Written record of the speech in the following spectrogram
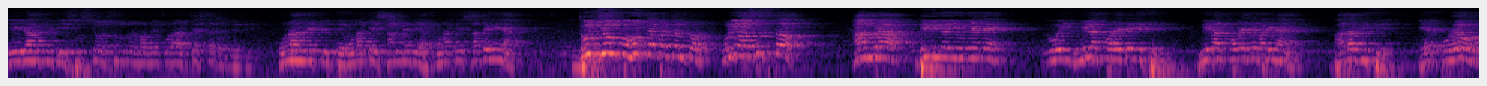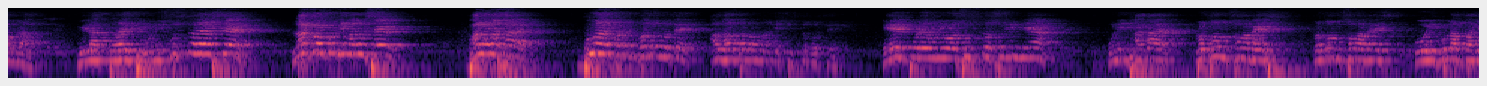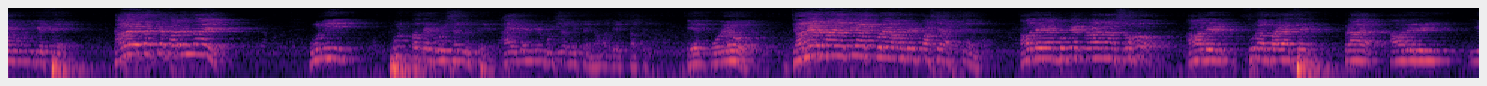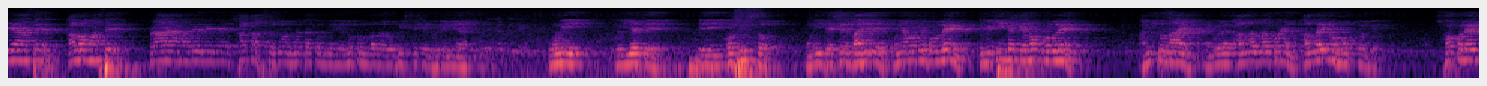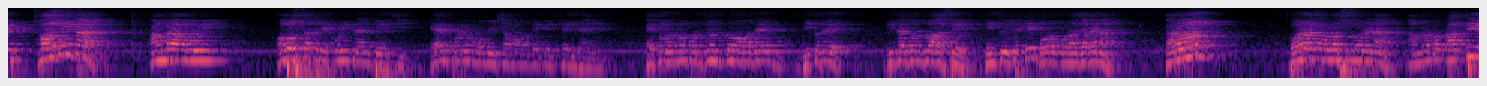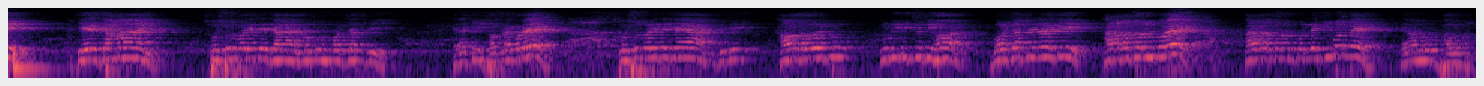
এই রাজনীতি সুস্থ সুন্দরভাবে করার চেষ্টা করতেছি। ওনার নেতৃত্বে, ওনাকে সামনে দিয়া, ওনাকে সাথে নিয়ে দুর্যোগ মুহূর্তে পর্যন্ত উনি অসুস্থ। আমরা বিভিন্ন ইউনিয়নে ওই মিলাদ পড়াইতে গেছি। মিলাদ পড়াইতে পারি নাই, বাধা দিছে। এরপরেও আমরা মিলাদ পড়াইছি। উনি সুস্থ হয়ে আসছেন। লাখো কোটি মানুষের ভালোবাসায় দুয়ার বদলতে আল্লাহ তাআলা ওনাকে সুস্থ করছেন এরপরে উনি অসুস্থ শরীর নিয়ে উনি ঢাকায় প্রথম সমাবেশ প্রথম সমাবেশ ওই গোলাপবাগে উনি গেছেন। দাঁড়ায় থাকতে পারেন নাই। উনি ফুটপাতে বৈশা নিতেন আইল্যান্ডে বৈশা রয়েছেন আমাদের সাথে। এরপরেও জানের মায়া ত্যাগ করে আমাদের পাশে আসছেন। আমাদের অ্যাডভোকেট রানা সহ আমাদের সুরাব ভাই আছেন, প্রায় আমাদের এই ইয়ে আছে আলম আছে, প্রায় আমাদের এই সাতাশশো জন নেতা কর্মী নতুন বাজার অফিস থেকে ধরে নিয়ে আসছে উনি ইয়েতে এই অসুস্থ, উনি দেশের বাইরে উনি আমাকে বললেন, এই মিটিংটা কেন করলেন? আমি তো নাই। আমি আল্লাহ আল্লাহ করেন আল্লাহ রহমত করবে। সকলের সহযোগিতা আমরা ওই অবস্থা থেকে পরিত্রাণ পেয়েছি। এরপরেও মোবিল সাহ আমাদেরকে ছেড়ে যায়নি। এখনও পর্যন্ত আমাদের ভিতরে দ্বিধাদ্বন্দ্ব আছে, কিন্তু এটাকে বড় করা যাবে না। কারণ ভরা কলস লড়ে না, আমরা তো প্রার্থী। যে জামাই শ্বশুর বাড়িতে যায়, নতুন বরযাত্রী, এরা কি ঝগড়া করে? শ্বশুর বাড়িতে যায়, যদি খাওয়া দাওয়া একটু ত্রুটি বিচ্যুতি হয়, বরযাত্রীরা কি খারাপ আচরণ করে? খারাপ আচরণ করলে কি বলবে? এরা লোক ভালো না।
